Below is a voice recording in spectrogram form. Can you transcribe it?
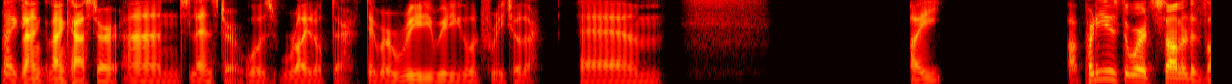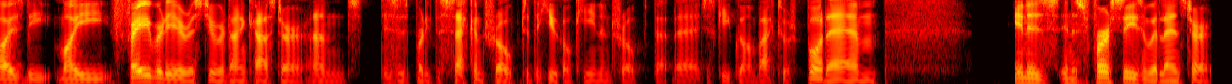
like Lan- Lancaster and Leinster was right up there. They were really, really good for each other. Um, I I'll probably use the word solid advisedly. My favorite era is Stuart Lancaster, and this is probably the second trope to the Hugo Keenan trope that uh, just keep going back to it. But um, in his in his first season with Leinster,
